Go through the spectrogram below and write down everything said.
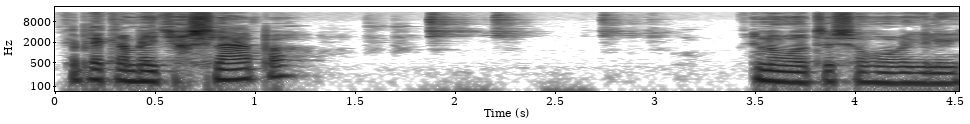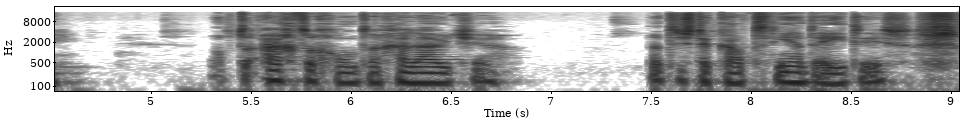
Ik heb lekker een beetje geslapen. En ondertussen horen jullie op de achtergrond een geluidje. Dat is de kat die aan het eten is.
